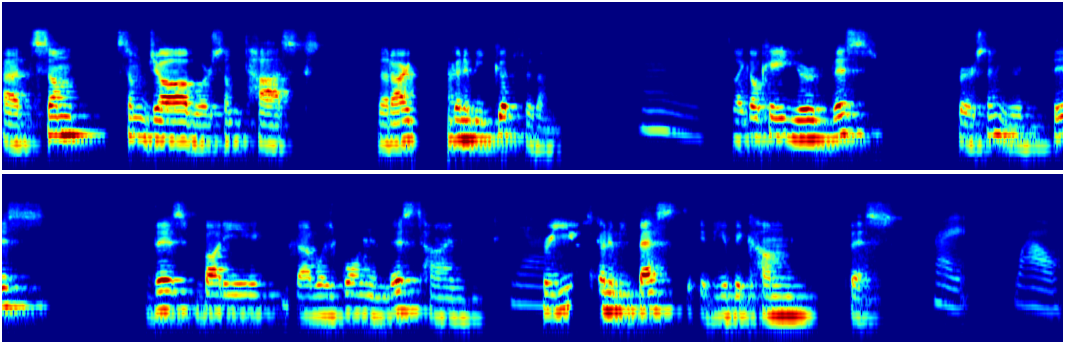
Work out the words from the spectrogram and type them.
at some some job or some tasks that are going to be good for them. Mm. It's like, okay, you're this person, you're this this body that was born in this time Yeah. for you it's going to be best if you become this Right. Wow.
